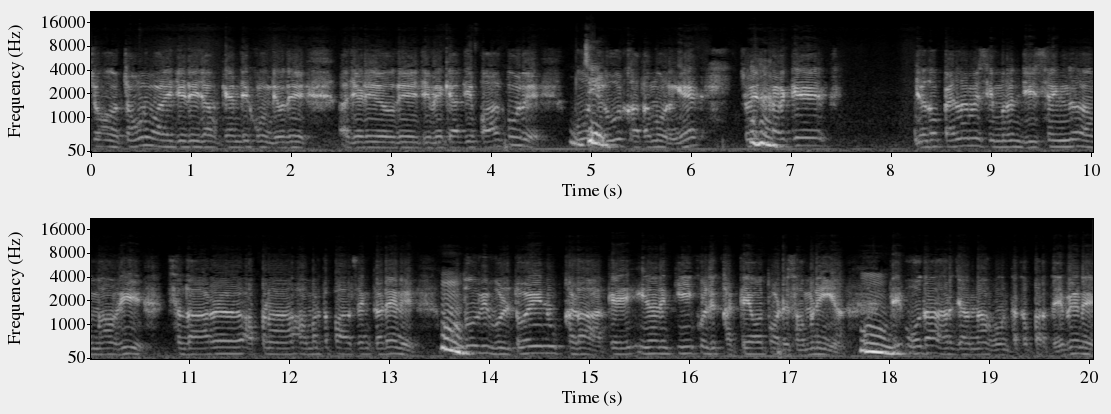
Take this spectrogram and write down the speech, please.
ਚਾਹੁਣ ਵਾਲੇ ਜਿਹੜੇ ਜਾਂ ਕਹਿੰਦੇ ਹੁੰਦੇ ਉਹਦੇ ਜਿਹੜੇ ਉਹਦੇ ਜਿਵੇਂ ਕਹਿੰਦੇ ਪਾਲਤੂ ਨੇ ਉਹ। ਜ਼ਰੂਰ ਖਤਮ ਹੋਣਗੇ। ਸੋ ਇਸ ਕਰਕੇ ਜਦੋਂ ਪਹਿਲਾਂ ਵੀ ਸਿਮਰਨਜੀਤ ਸਿੰਘ ਮਾਹੀ ਸਰਦਾਰ ਆਪਣਾ ਅਮਰਤਪਾਲ ਸਿੰਘ ਖੜੇ ਨੇ। ਉਦੋਂ ਵੀ ਵਲਟੋਏ ਨੂੰ ਖੜਾ ਕੇ ਇਹਨਾਂ ਨੇ ਕੀ ਕੁਝ ਖੱਟਿਆ ਉਹ ਤੁਹਾਡੇ ਸਾਹਮਣੇ ਹੀ ਆ। ਤੇ ਉਹਦਾ ਹਰਜਾਨਾ ਹੁਣ ਤੱਕ ਭਰਦੇ ਪਏ ਨੇ।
